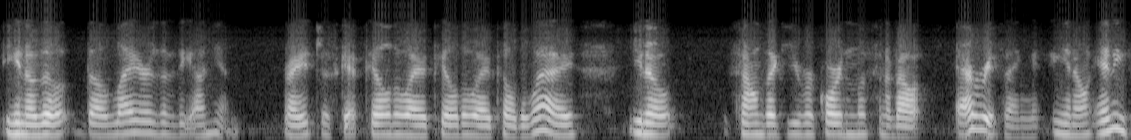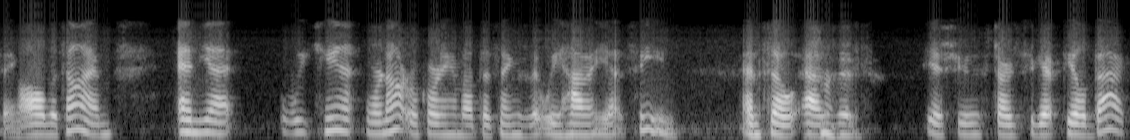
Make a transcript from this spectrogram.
You know, the the layers of the onion, right? Just get peeled away, peeled away, peeled away. You know, sounds like you record and listen about everything. You know, anything all the time, and yet we can't. We're not recording about the things that we haven't yet seen. And so as mm-hmm. this issue starts to get peeled back,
